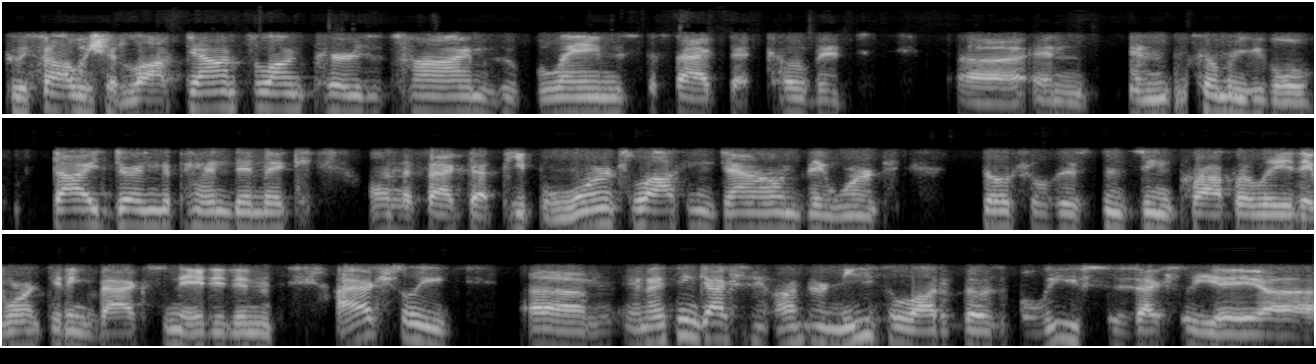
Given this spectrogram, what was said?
who thought we should lock down for long periods of time, who blames the fact that COVID uh, and and so many people died during the pandemic on the fact that people weren't locking down, they weren't social distancing properly, they weren't getting vaccinated, and I actually um, and I think actually underneath a lot of those beliefs is actually a, uh,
